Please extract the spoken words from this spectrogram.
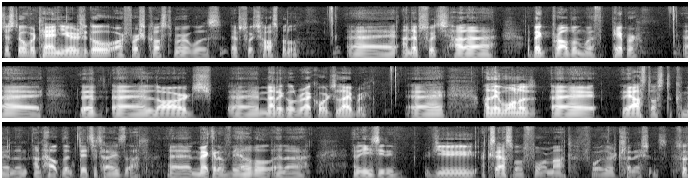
just over 10 years ago. Our first customer was Ipswich Hospital. Uh, and Ipswich had a, a big problem with paper uh, had a large uh, medical records library, uh, and they wanted they asked us to come in and, and help them digitize that and make it available in a an easy to view, accessible format for their clinicians. So,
